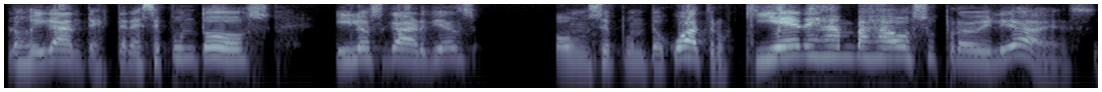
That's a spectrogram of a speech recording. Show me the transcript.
los Gigantes 13.2 y los Guardians 11.4. ¿Quiénes han bajado sus probabilidades?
